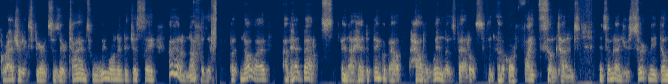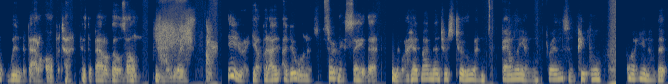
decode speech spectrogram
graduate experiences, there are times when we wanted to just say, I had enough of this. But no, I've I've had battles and I had to think about how to win those battles you know, or fight sometimes. And sometimes you certainly don't win the battle all the time because the battle goes on in many ways. Anyway, yeah, but I, I do want to certainly say that you know I had my mentors too and family and friends and people uh, you know that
